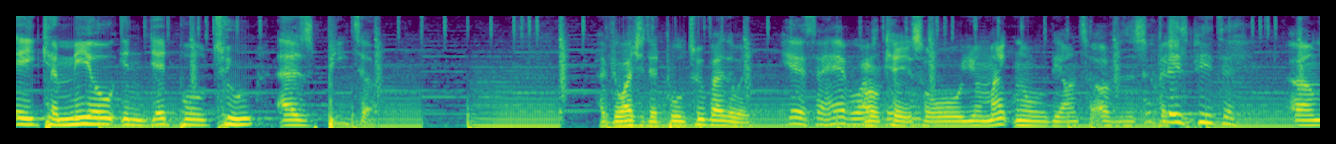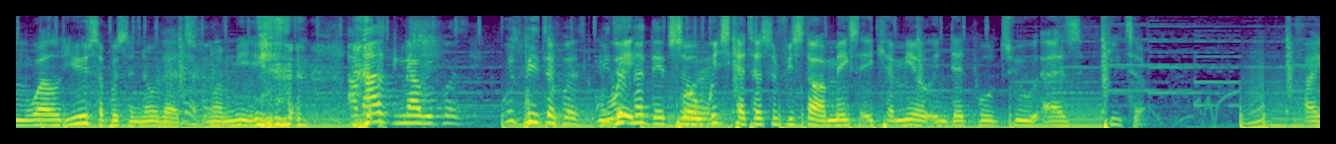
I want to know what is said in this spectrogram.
a cameo in Deadpool 2 as Peter? Have you watched Deadpool 2 by the way? Yes, I have watched Okay, it. so you might know the answer of this Who plays. Peter? Um, well, you're supposed to know that, not me. I'm asking now because who's Peter first? Peter's Wait, not dead. so, which catastrophe star makes a cameo in Deadpool 2 as Peter? If I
